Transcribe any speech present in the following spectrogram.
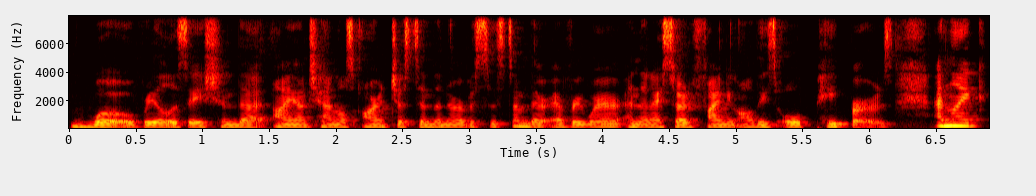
whoa realization that ion channels aren't just in the nervous system, they're everywhere. And then I started finding all these old papers. And like,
